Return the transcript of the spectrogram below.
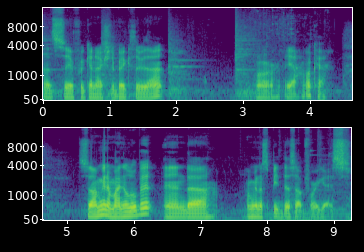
Let's see if we can actually break through that. Or, yeah, okay. So I'm gonna mine a little bit, and uh, I'm gonna speed this up for you guys.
